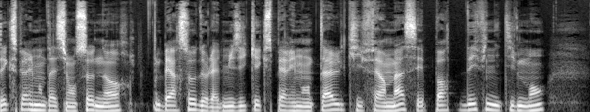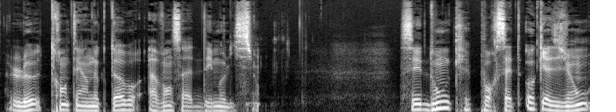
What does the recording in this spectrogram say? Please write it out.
expérimentations sonores, berceau de la musique expérimentale qui ferma ses portes définitivement le 31 octobre avant sa démolition. C'est donc pour cette occasion,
